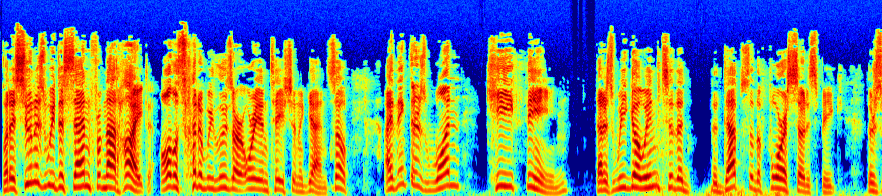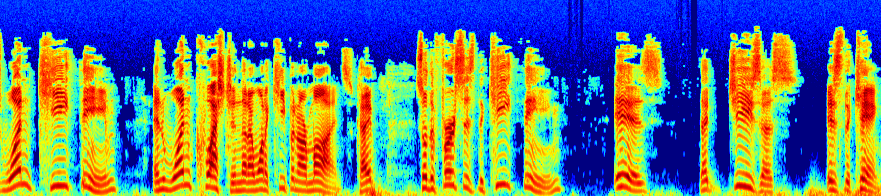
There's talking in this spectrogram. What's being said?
But as soon as we descend from that height, all of a sudden we lose our orientation again. So, I think there's one key theme that as we go into the, the depths of the forest, so to speak, there's one key theme and one question that I want to keep in our minds. Okay. So the first is the key theme is that Jesus is the king.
